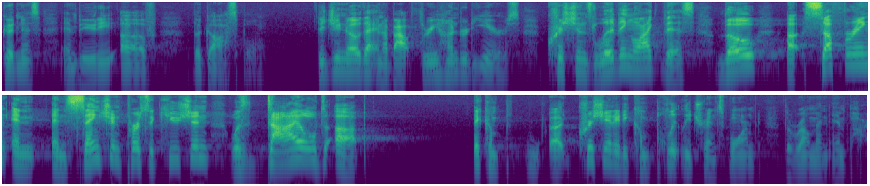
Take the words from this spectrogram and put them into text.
goodness, and beauty of the gospel. Did you know that in about 300 years, Christians living like this, though uh, suffering and, and sanctioned persecution was dialed up, it com- uh, Christianity completely transformed the Roman Empire.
